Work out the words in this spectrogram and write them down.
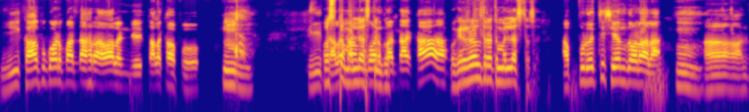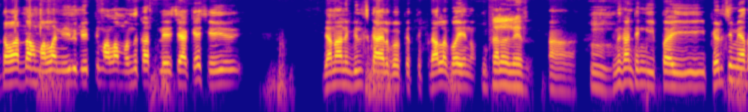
ఈ కాపు కూడా పడ్డాక రావాలండి తల కాపు ఈ వస్తా, తల మళ్ళీ కాపు కూడా వస్తాను. పడ్డాక ఒక ఇరవై రోజుల తర్వాత మళ్ళీ వస్తా సార్. అప్పుడు వచ్చి చేను తోడాలా. అంతవరకు మళ్ళా నీళ్ళు పెట్టి మళ్ళా మందు కట్టలు వేసాకే చేయి జనాన్ని పిలిచి కాయలు కోపిస్తుంది ఇప్పుడు అలా కోయను ఇప్పుడు అలా లేదు ఎందుకంటే ఇంక ఈ ప- ఈ పెలిసి మీద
